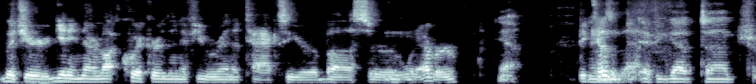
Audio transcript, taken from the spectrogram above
but you're getting there a lot quicker than if you were in a taxi or a bus or mm. whatever. Yeah. Because and of that. If you got uh, tr-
